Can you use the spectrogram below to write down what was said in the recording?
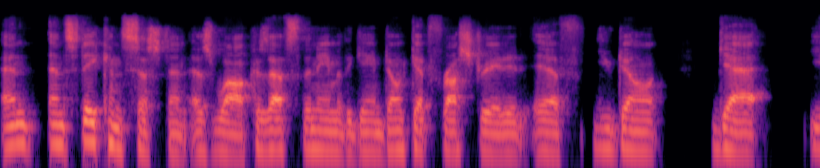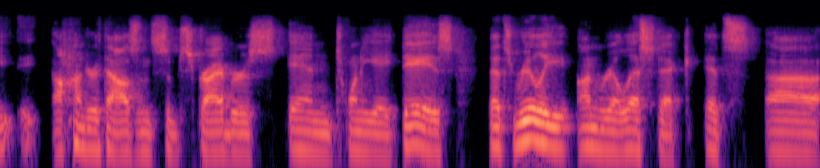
and and stay consistent as well because that's the name of the game don't get frustrated if you don't get 100,000 subscribers in 28 days, that's really unrealistic. It's uh,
